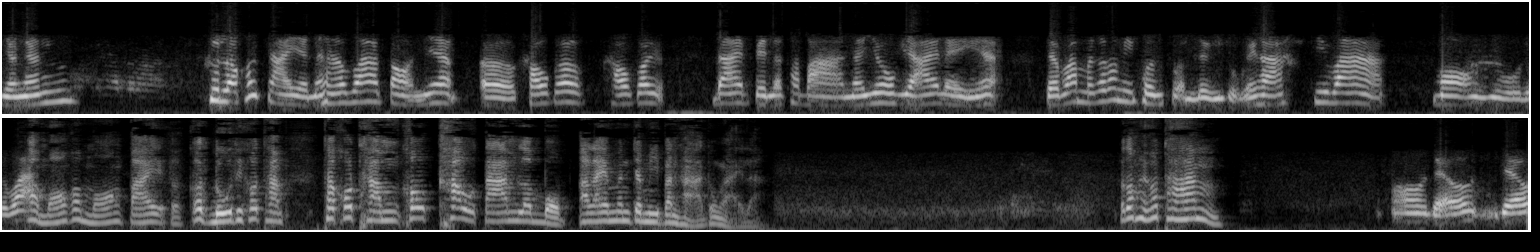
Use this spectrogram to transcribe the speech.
อย่างนั้น คือเราเข้าใจอะนะฮะว่าตอนเนี้ยเออเขาก็เขาก็ได้เป็นรัฐบาลนะโยกย้ายอะไรอย่างเงี้ย แต่ว่ามันก็ต้องมีคนส่วนหนึ่งถูกไหมคะ ที่ว่ามองอยู่หรือว่าอ้าวมองก็มองไป ก็ดูที่เขาทำถ้าเขาทำเขาเข้าตามระบบอะไรมันจะมีปัญหาตรงไหนล่ะก็ต้องให้เขาทำ อ๋อเดี๋ยว เดี๋ยว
